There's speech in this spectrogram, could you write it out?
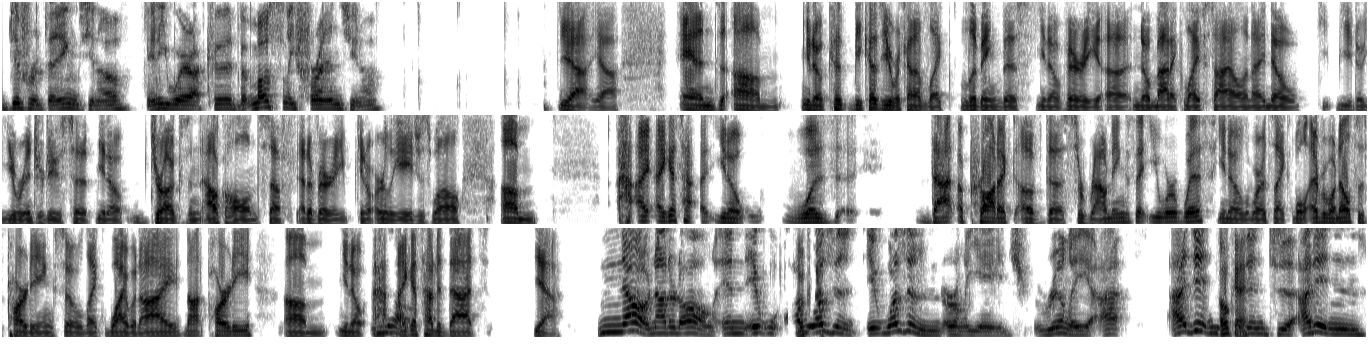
different things. You know, anywhere I could, but mostly friends. You know. Yeah, yeah, and um, you know, c- because you were kind of like living this, you know, very uh, nomadic lifestyle, and I know, you know, you were introduced to, you know, drugs and alcohol and stuff at a very, you know, early age as well. Um, I, I guess, you know, was that a product of the surroundings that you were with? You know, where it's like, well, everyone else is partying, so like, why would I not party? Um, you know, no. I guess how did that? Yeah, no, not at all. And it I okay. wasn't it wasn't an early age, really. I I didn't okay. get into. I didn't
